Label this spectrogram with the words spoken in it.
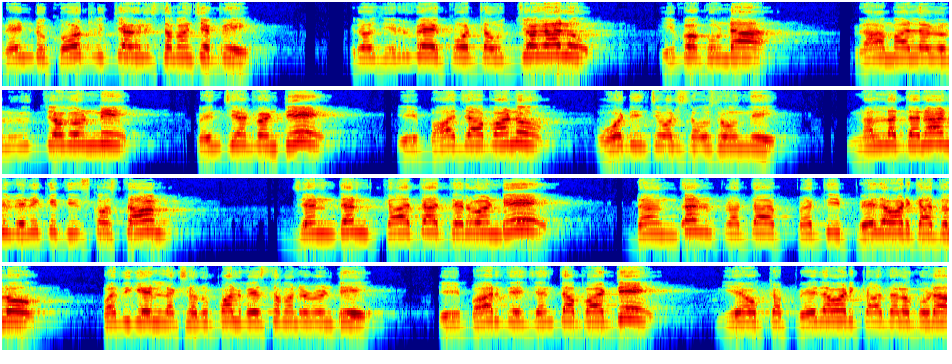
రెండు కోట్ల ఉద్యోగాలు ఇస్తామని చెప్పి ఈరోజు ఇరవై కోట్ల ఉద్యోగాలు ఇవ్వకుండా గ్రామాలలో నిరుద్యోగాన్ని పెంచినటువంటి ఈ భాజపాను ఓడించవలసిన అవసరం ఉంది. నల్లధనాన్ని వెనక్కి తీసుకొస్తాం. జన్ ధన్ ఖాతా తెరవండి. ధన్ ధన్ ప్రతా ప్రతి పేదవాడి ఖాతాలో పదిహేను లక్షల రూపాయలు వేస్తామన్నటువంటి ఈ భారతీయ జనతా పార్టీ ఏ ఒక్క పేదవాడి ఖాతాలో కూడా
